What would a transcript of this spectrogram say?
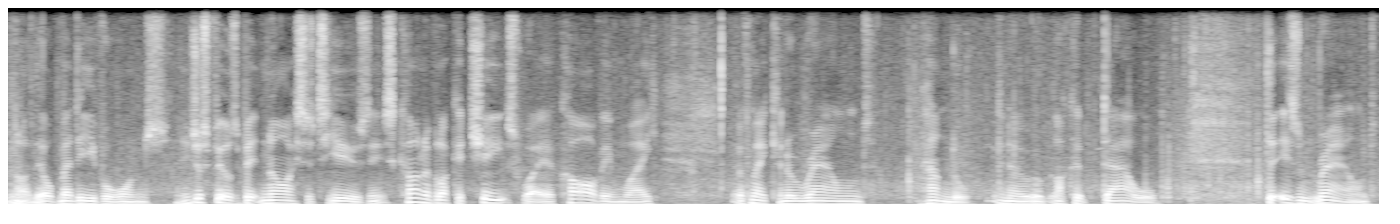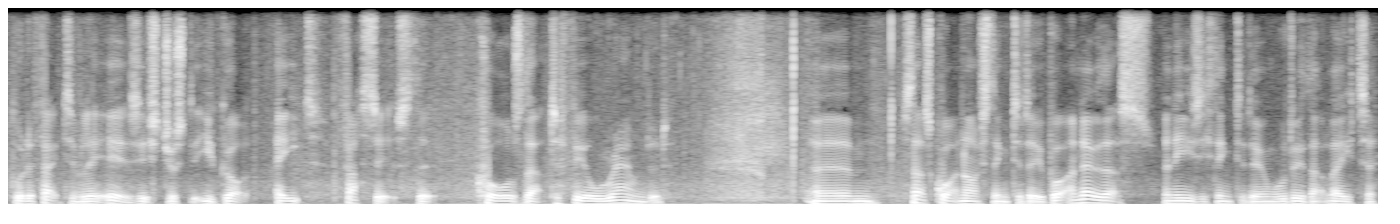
like the old medieval ones. And it just feels a bit nicer to use and it's kind of like a cheats way, a carving way of making a round handle, you know, like a dowel that isn't round but effectively it is. It's just that you've got eight facets that cause that to feel rounded. Um, so that's quite a nice thing to do, but I know that's an easy thing to do and we'll do that later.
